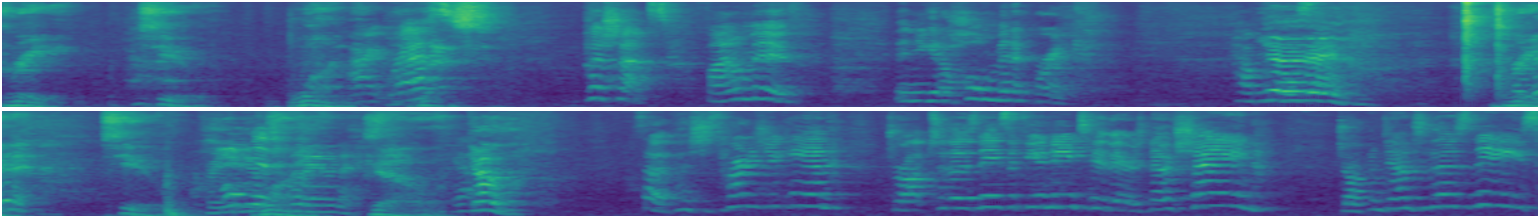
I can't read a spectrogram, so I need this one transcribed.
Three, two, one. All right, rest. Rest. Push ups. Final move then you get a whole minute break. How cool is Yay! that? A minute. two, A whole minute. explain go. Yeah. Go. So push as hard as you can. Drop to those knees if you need to. There's no shame. Dropping down to those knees.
